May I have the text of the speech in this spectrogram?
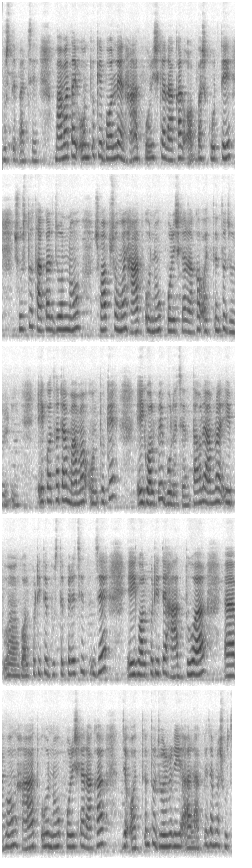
বুঝতে পারছে। মামা তাই অন্তুকে বললেন, হাত পরিষ্কার রাখার অভ্যাস করতে সুস্থ থাকার জন্য সব সময় হাত ও নখ পরিষ্কার রাখা অত্যন্ত জরুরি। এই কথাটা মামা অন্তুকে এই গল্পে বলেছেন। তাহলে আমরা এই গল্পটিতে বুঝতে পেরেছি যে এই গল্পটিতে হাত ধোয়া এবং হাত ও নখ পরিষ্কার রাখা যে অত্যন্ত জরুরি, আর রাখলে যে আমরা সুস্থ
